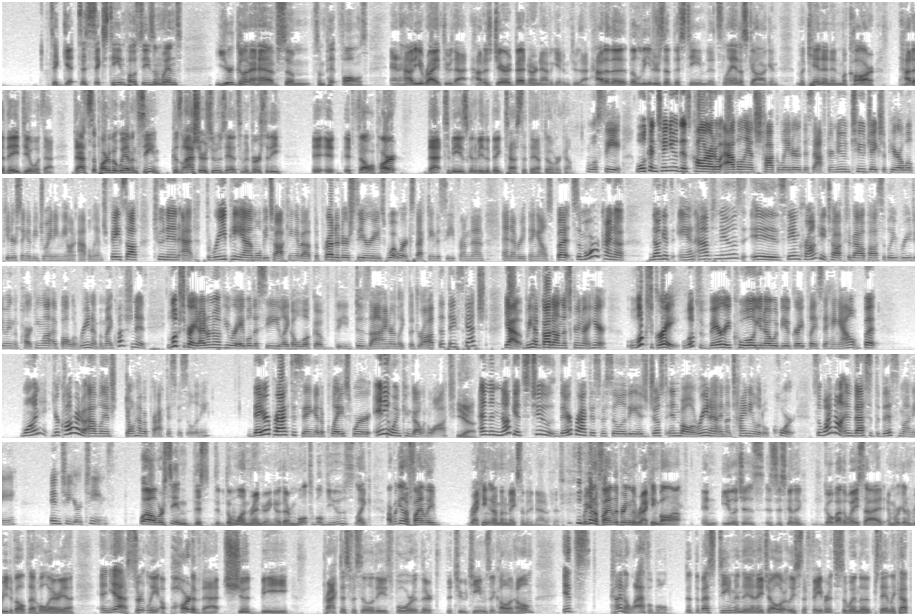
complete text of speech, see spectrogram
To get to 16 postseason wins, you're gonna have some some pitfalls. And how do you ride through that? How does Jared Bednar navigate him through that? How do the, the leaders of this team, that's Landeskog and MacKinnon and Makar, how do they deal with that? That's the part of it we haven't seen. Because last year, as soon as they had some adversity, it, it, it fell apart. That to me is going to be the big test that they have to overcome. We'll see. We'll continue this Colorado Avalanche talk later this afternoon, too. Jake Shapiro, Will Peterson going to be joining me on Avalanche Face Off. Tune in at 3 p.m. We'll be talking about the Predator series, what we're expecting to see from them, and everything else. But some more kind of Nuggets and Avs news is Stan Kroenke talked about possibly redoing the parking lot at Ball Arena. But my question is, it looks great. I don't know if you were able to see like a look of the design or like the drop that they sketched. Yeah, we have got it on the screen right here looks great, looks very cool, you know, would be a great place to hang out. But one, your Colorado Avalanche don't have a practice facility. They are practicing at a place where anyone can go and watch. Yeah. And the Nuggets, too, their practice facility is just in Ball Arena in a tiny little court. So why not invest this money into your teams? Well, we're seeing this the, the one rendering. Are there multiple views? Like, are we going to finally wrecking? I'm going to make somebody mad with this. We're going to finally bring the wrecking ball out and Elitch's is just going to go by the wayside, and we're going to redevelop that whole area. And yeah, certainly a part of that should be practice facilities for their the two teams that call it home. It's kind of laughable that the best team in the NHL, or at least the favorites to win the Stanley Cup,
